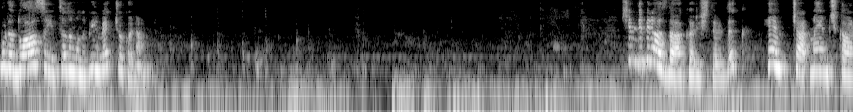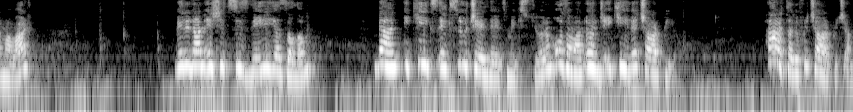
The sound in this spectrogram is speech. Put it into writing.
Burada doğal sayı tanımını bilmek çok önemli. Şimdi biraz daha karıştırdık. Hem çarpma hem çıkarma var. Verilen eşitsizliği yazalım. Ben 2x eksi 3 elde etmek istiyorum. O zaman önce 2 ile çarpayım. Her tarafı çarpacağım.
